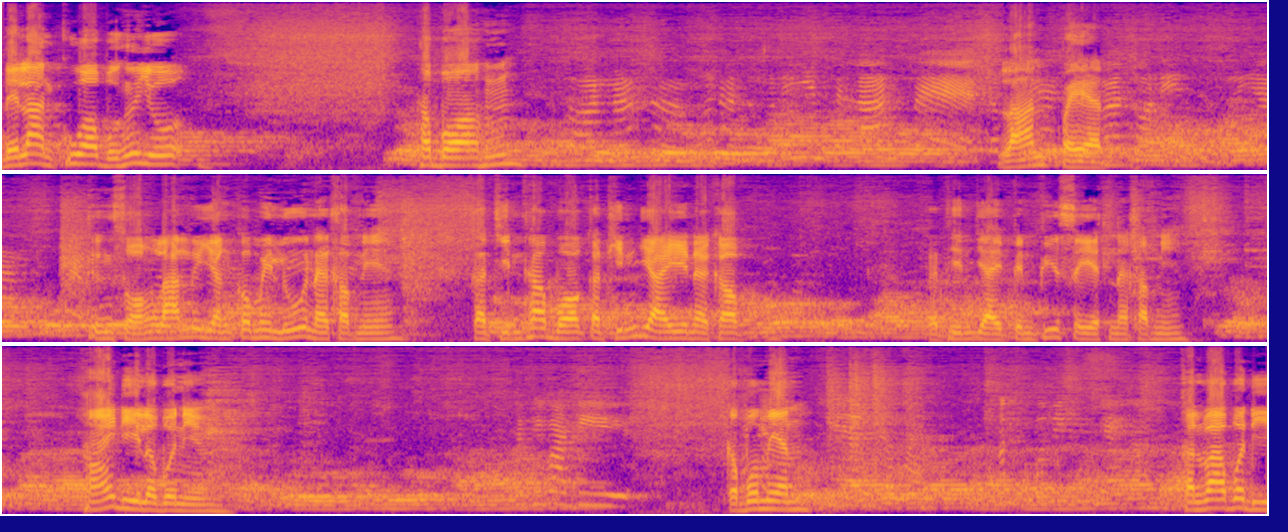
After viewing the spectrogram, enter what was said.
ได้ล้านกลัวบ่ฮืออยู่ถ้าบ่หึตอนนั้นค่ะเมื่อนั้นหนูได้ยินเป็นล้านแปดล้านแปดว่าตอนนี้ถึงหรือยังถึงสองล้านหรือยังก็ไม่รู้นะครับนี่ กระถินถ้าบอกกระถินใหญ่นะครับกระถินใหญ่เป็นพิเศษนะครับนี่หายดีแล้วบนี่ปฏิบัติดีกับบ่แม่นเรียนเดียนมันมันมีคุณใหญ่กับคันว่าบ่ดี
